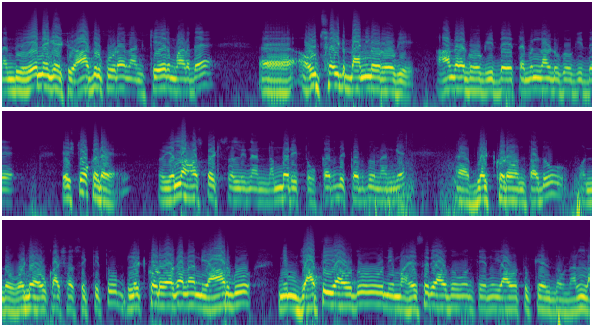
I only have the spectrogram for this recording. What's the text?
ನಂದು ಎ ನೆಗೆಟಿವ್ ಆದರೂ ಕೂಡ ನಾನು ಕೇರ್ ಮಾಡಿದೆ. ಔಟ್ಸೈಡ್ ಬ್ಯಾಂಗ್ಳೂರ್ ಹೋಗಿ ಆಂಧ್ರಾಗೆ ಹೋಗಿದ್ದೆ ತಮಿಳ್ನಾಡಿಗೆ ಹೋಗಿದ್ದೆ. ಎಷ್ಟೋ ಕಡೆ, ಎಲ್ಲ ಹಾಸ್ಪಿಟಲ್ಸಲ್ಲಿ ನನ್ನ ನಂಬರ್ ಇತ್ತು. ಕರೆದು ಕರೆದು ನನಗೆ ಬ್ಲಡ್ ಕೊಡುವಂಥದ್ದು ಒಂದು ಒಳ್ಳೆ ಅವಕಾಶ ಸಿಕ್ಕಿತ್ತು. ಬ್ಲಡ್ ಕೊಡುವಾಗ ನಾನು ಯಾರಿಗೂ ನಿಮ್ಮ ಜಾತಿ ಯಾವುದು, ನಿಮ್ಮ ಹೆಸರು ಯಾವುದು ಅಂತೇನು ಯಾವತ್ತೂ ಕೇಳಿದವನಲ್ಲ.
